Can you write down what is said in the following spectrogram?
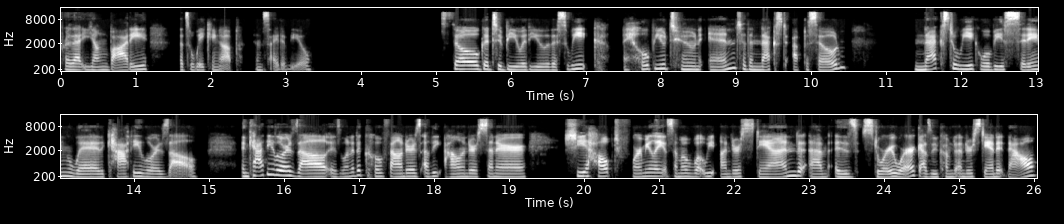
for that young body that's waking up inside of you so good to be with you this week. I hope you tune in to the next episode. Next week, we'll be sitting with Cathy Loerzel. And Cathy Loerzel is one of the co founders of the Allender Center. She helped formulate some of what we understand um, is story work as we come to understand it now.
